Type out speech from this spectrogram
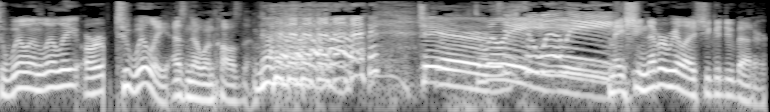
to Will and Lily, or to Willie, as no one calls them. Cheers. Willie. To Willie. May she never realize she could do better.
